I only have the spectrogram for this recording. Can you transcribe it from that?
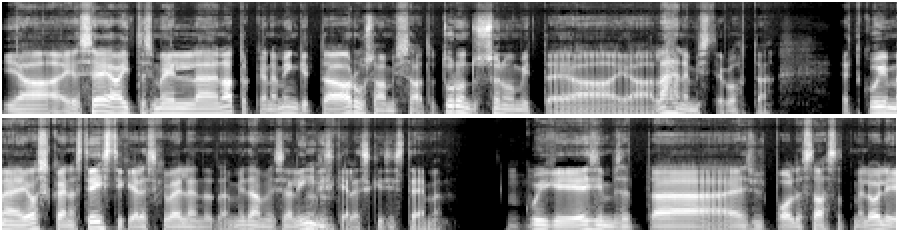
ja, ja see aitas meil natukene mingit arusaamist saada turundussõnumite ja, ja lähenemiste kohta. Et kui me ei oska ennast eesti keeleski väljendada, mida me seal inglise mhm. keeleski siis teeme mm. -hmm. kuigi esimesed äh,, esimesed poolteist aastat meil oli,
